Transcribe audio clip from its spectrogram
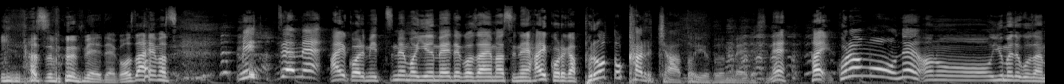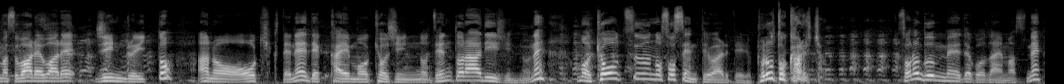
インダス文明でございます。3つ目はい、これ3つ目も有名でございますね。はい、これがプロトカルチャーという文明ですね。はい、これはもうね、あのー、有名でございます。我々人類と、あのー、大きくてね、でっかいもう巨人のゼントラーディ人のね、もう共通の祖先と言われているプロトカルチャー。その文明でございますね。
